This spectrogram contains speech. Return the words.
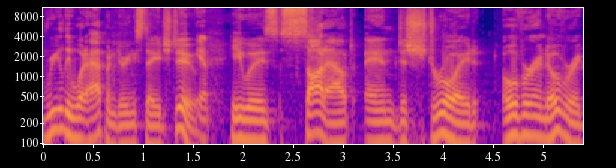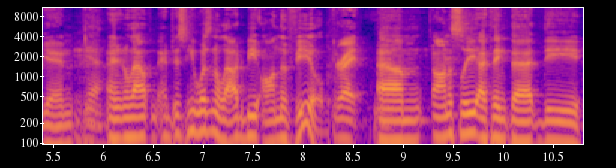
really what happened during stage two. Yep. He was sought out and destroyed over and over again, Yeah. and allowed and just he wasn't allowed to be on the field. Right. Um, honestly, I think that the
